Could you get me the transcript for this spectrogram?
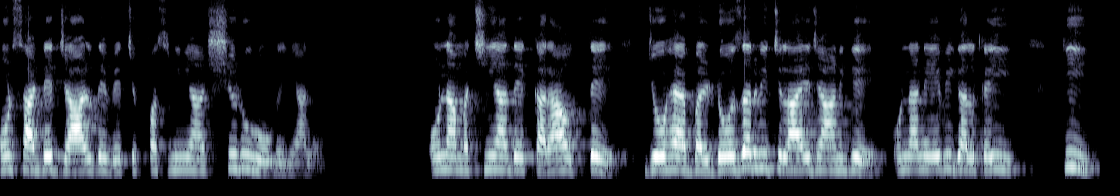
ਹੁਣ ਸਾਡੇ ਜਾਲ ਦੇ ਵਿੱਚ ਫਸਣੀਆਂ ਸ਼ੁਰੂ ਹੋ ਗਈਆਂ ਨੇ। ਉਹਨਾਂ ਮੱਛੀਆਂ ਦੇ ਘਰਾਂ ਉੱਤੇ ਜੋ ਹੈ ਬਲਡੋਜ਼ਰ ਵੀ ਚਲਾਏ ਜਾਣਗੇ। ਉਹਨਾਂ ਨੇ ਇਹ ਵੀ ਗੱਲ ਕਹੀ ਕਿ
